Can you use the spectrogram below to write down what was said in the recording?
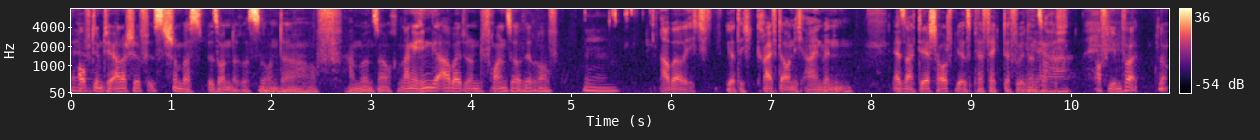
ja. auf dem Theaterschiff ist schon was Besonderes. So. Und mhm. darauf haben wir uns auch lange hingearbeitet und freuen uns auch sehr drauf. Mhm. Aber ich, ich greife da auch nicht ein, wenn er sagt, der Schauspieler ist perfekt dafür, dann ja. sage ich auf jeden Fall. Klar.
